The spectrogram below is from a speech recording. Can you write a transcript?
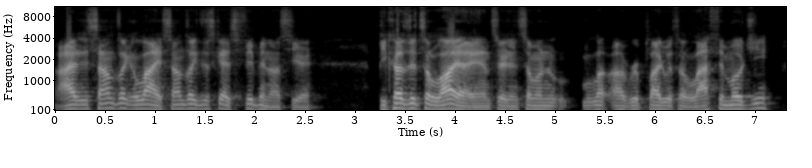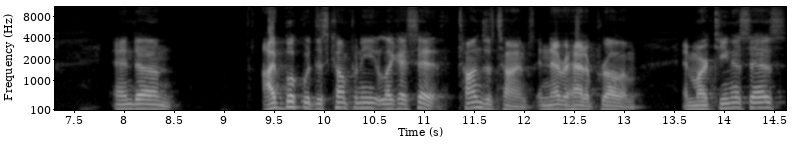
I, it sounds like a lie. Sounds like this guy's fibbing us here. Because it's a lie, I answered, and someone uh, replied with a laugh emoji. And um, I've booked with this company, like I said, tons of times and never had a problem. And Martina says,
